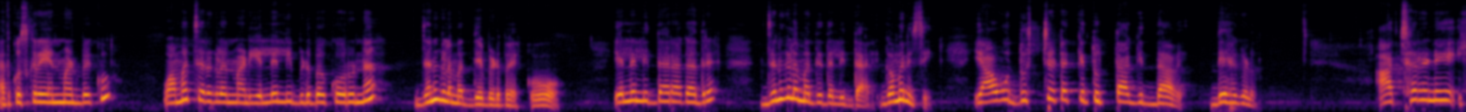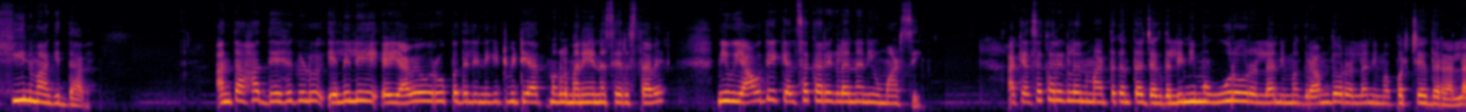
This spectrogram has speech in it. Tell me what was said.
ಅದಕ್ಕೋಸ್ಕರ ಏನು ಮಾಡಬೇಕು? ವಾಮಾಚಾರಗಳನ್ನು ಮಾಡಿ ಎಲ್ಲೆಲ್ಲಿ ಬಿಡಬೇಕು ಅವ್ರನ್ನ? ಜನಗಳ ಮಧ್ಯೆ ಬಿಡಬೇಕು. ಎಲ್ಲೆಲ್ಲಿದ್ದಾರೆ ಹಾಗಾದರೆ ಜನಗಳ ಮಧ್ಯದಲ್ಲಿದ್ದಾರೆ. ಗಮನಿಸಿ ಯಾವ ದುಶ್ಚಟಕ್ಕೆ ತುತ್ತಾಗಿದ್ದಾವೆ ದೇಹಗಳು. ಆಚರಣೆ ಹೀನವಾಗಿದ್ದಾವೆ. ಅಂತಹ ದೇಹಗಳು ಎಲ್ಲೆಲ್ಲಿ, ಯಾವ್ಯಾವ ರೂಪದಲ್ಲಿ ನೆಗೆಟಿವಿಟಿ ಆತ್ಮಗಳು ಮನೆಯನ್ನು ಸೇರಿಸ್ತಾವೆ? ನೀವು ಯಾವುದೇ ಕೆಲಸ ಕಾರ್ಯಗಳನ್ನು ನೀವು ಮಾಡಿಸಿ. ಆ ಕೆಲಸ ಕಾರ್ಯಗಳನ್ನು ಮಾಡ್ತಕ್ಕಂಥ ಜಾಗದಲ್ಲಿ ನಿಮ್ಮ ಊರವರಲ್ಲ, ನಿಮ್ಮ ಗ್ರಾಮದವರಲ್ಲ, ನಿಮ್ಮ ಪರಿಚಯದವರಲ್ಲ.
